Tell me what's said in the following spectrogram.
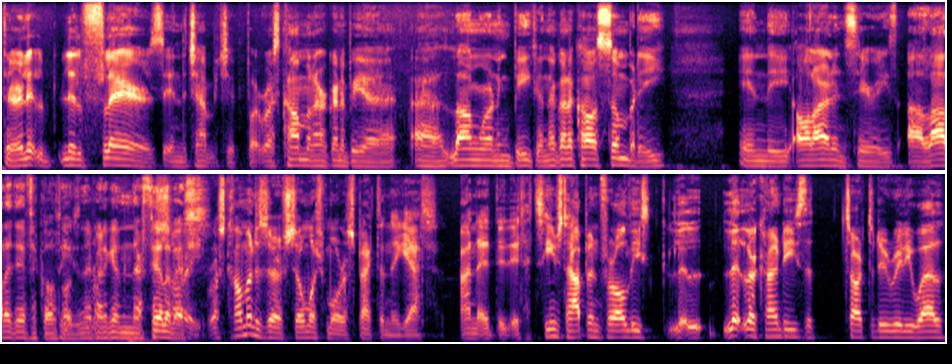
there are little little flares in the championship, but Roscommon are going to be a, a long running beat, and they're going to cause somebody in the All Ireland series a lot of difficulties, and they're going to give them their fill of Sorry, it. Roscommon deserves so much more respect than they get, and it, it, it seems to happen for all these little, littler counties that start to do really well.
